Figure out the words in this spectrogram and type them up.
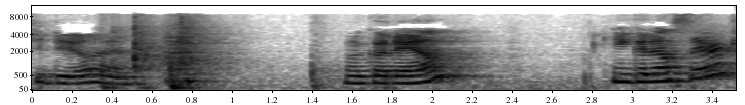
you doing? Wanna go down? Can you go downstairs?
